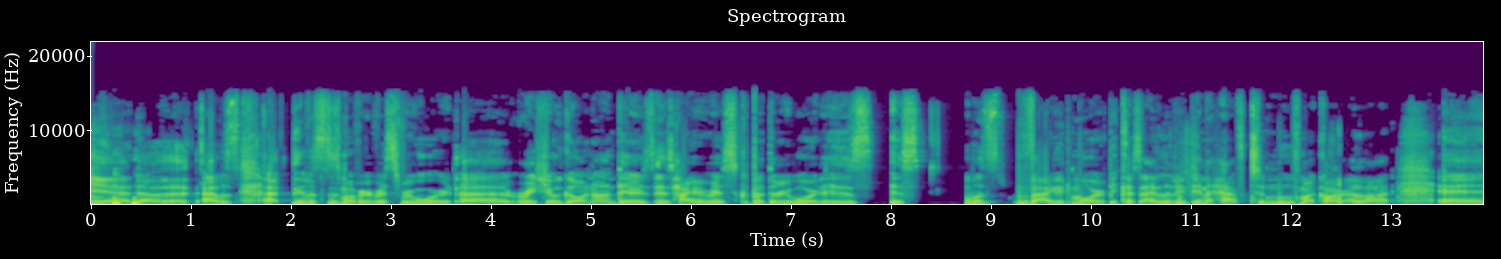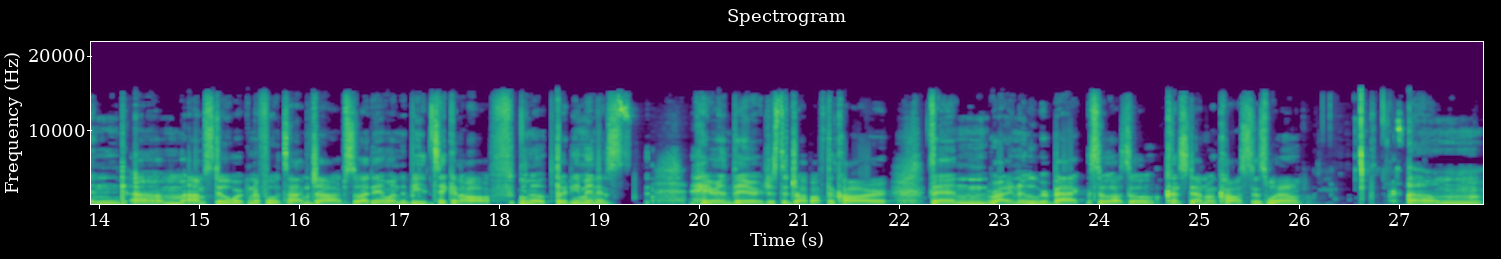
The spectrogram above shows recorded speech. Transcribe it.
yeah, no, I was, I, it was, it's more of a risk reward uh, ratio going on there. It's, it's higher risk, but the reward is is was valued more because I literally didn't have to move my car a lot, and um, I'm still working a full time job, so I didn't want to be taking off, you know, 30 minutes here and there just to drop off the car, then riding an Uber back. So also cuts down on costs as well. Um,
